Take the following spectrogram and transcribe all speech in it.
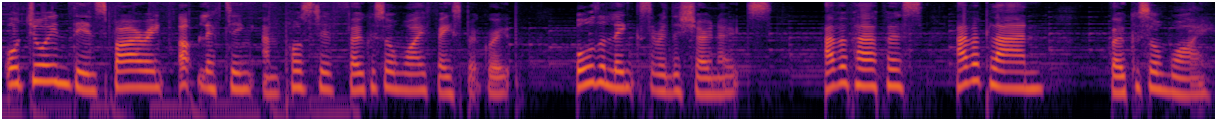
or join the inspiring, uplifting, and positive Focus on Why Facebook group. All the links are in the show notes. Have a purpose, have a plan, focus on why.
